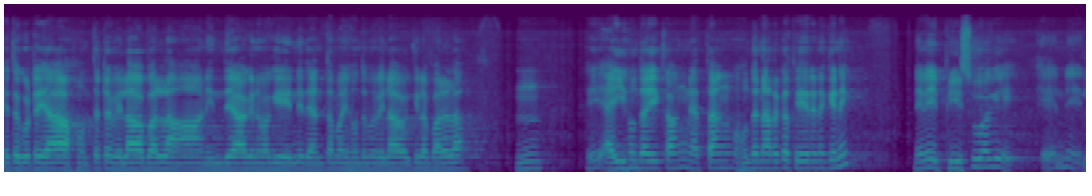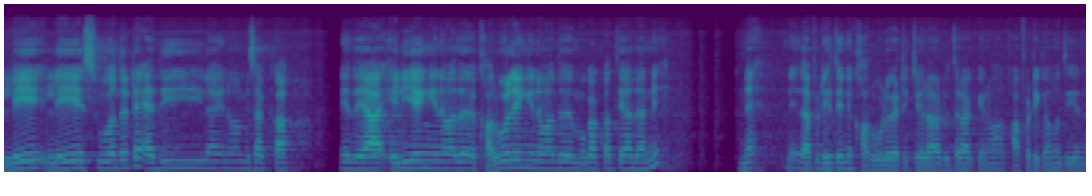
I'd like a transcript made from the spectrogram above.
එතකොට යා හොන්තට වෙලා බල්ලා නින්දයාගෙන වගේ එන්නේ. දැන්තමයි හොඳම වෙලාව කියලා බලලා ඒ ඇයි හොඳයිකං නැත්තං හොඳ නරක තේරෙන කෙනෙක් නෙවෙයි පිස්සු වගේ. එන්නේ ලේ ලේ සුවඳට ඇදීලා එනවා මිසක්කා. නේද? යා එලියෙන් එනවද? කරුවලෙන් එනවද? මොකක්වත් එයා දන්නේ නෑ නේ අපිට හිතෙන්නේ කරුවල වැටිච්ච වෙලාවට විතරක් එනවා කපටිකම තියෙන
